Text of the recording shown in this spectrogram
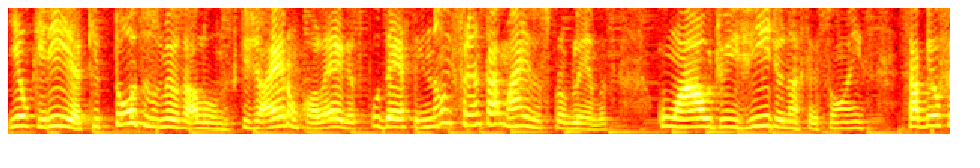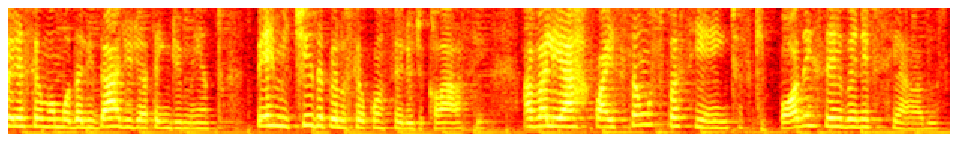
E eu queria que todos os meus alunos que já eram colegas pudessem não enfrentar mais os problemas com áudio e vídeo nas sessões, saber oferecer uma modalidade de atendimento permitida pelo seu conselho de classe, avaliar quais são os pacientes que podem ser beneficiados,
